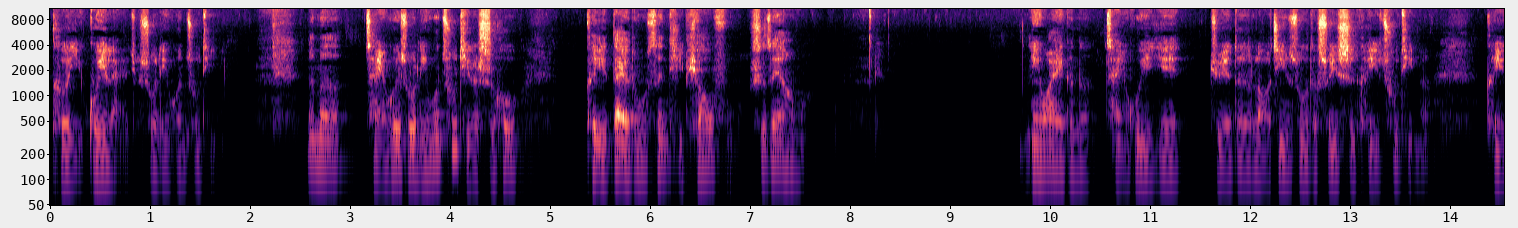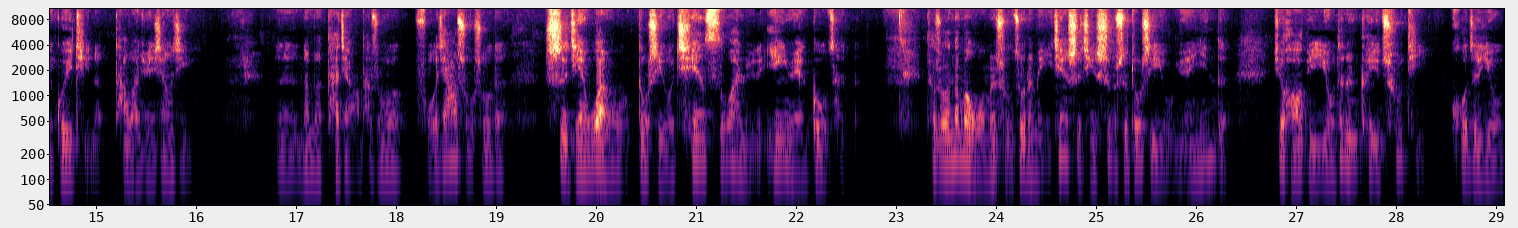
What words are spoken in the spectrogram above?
可以归来，就说灵魂出体。那么彩云会说，灵魂出体的时候可以带动身体漂浮，是这样吗？另外一个呢，彩绘也觉得老静说的随时可以出体呢，可以归体呢，他完全相信。嗯，那么他讲，他说佛家所说的世间万物都是由千丝万缕的因缘构成的。他说，那么我们所做的每一件事情是不是都是有原因的？就好比有的人可以出体或者有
